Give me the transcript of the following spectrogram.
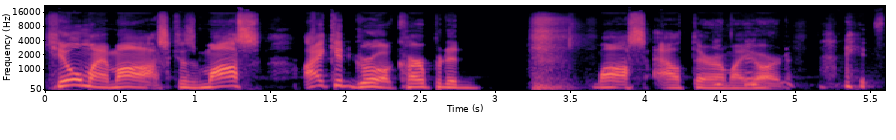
kill my moss because moss, I could grow a carpeted moss out there in my yard Nice.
